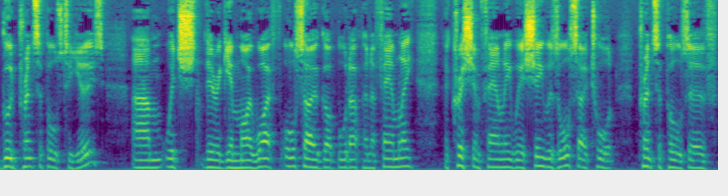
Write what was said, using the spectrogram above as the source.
good principles to use. Um, which there again, my wife also got brought up in a family, a Christian family, where she was also taught principles of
